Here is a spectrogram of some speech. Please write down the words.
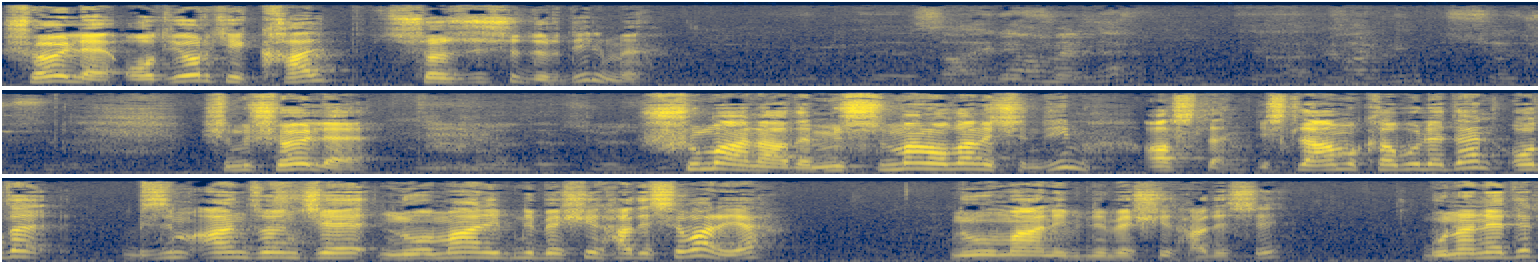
Şöyle o diyor ki kalp sözcüsüdür değil mi? Zahiri ameller. Şimdi şöyle şu manada Müslüman olan için değil mi? Aslen. İslam'ı kabul eden o da bizim az önce Numan İbni Beşir hadisi var ya. Numan İbni Beşir hadisi. Buna nedir?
